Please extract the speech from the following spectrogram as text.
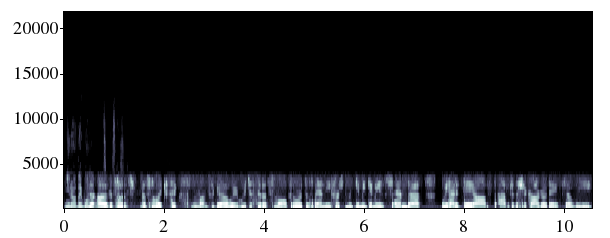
you know, they won no, the uh, This was this was like six months ago. We we just did a small tour with this band, Me First and the Gimme Gimmes, and uh, we had a day off after the Chicago date, so we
